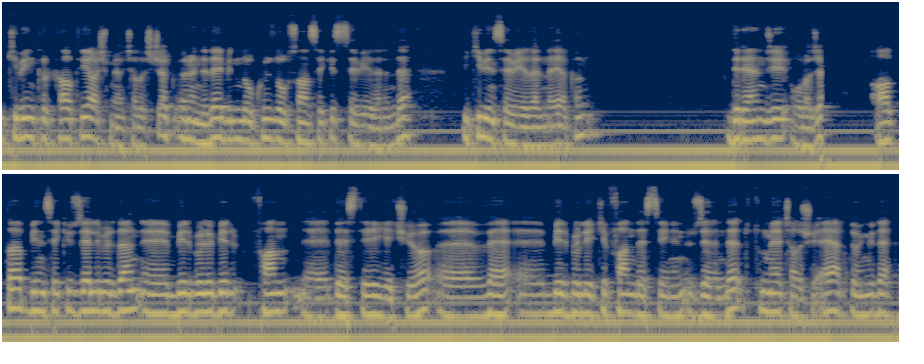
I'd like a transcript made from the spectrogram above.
2046'yı aşmaya çalışacak. Önünde de 1998 seviyelerinde 2000 seviyelerine yakın direnci olacak. Altta 1851'den e, 1 bölü 1 fan e, desteği geçiyor e, ve e, 1 bölü 2 fan desteğinin üzerinde tutunmaya çalışıyor. Eğer döngüde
